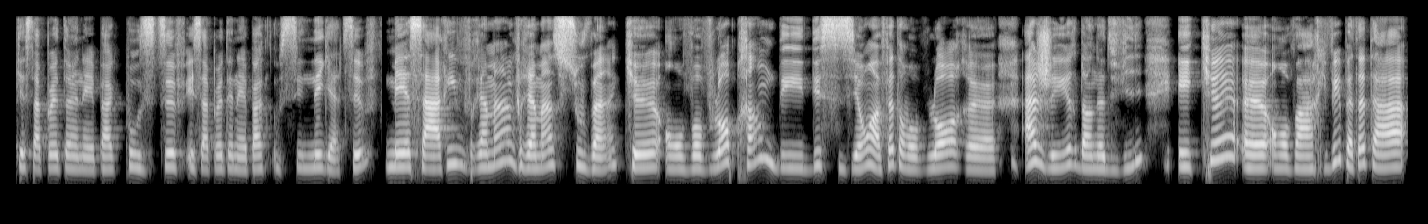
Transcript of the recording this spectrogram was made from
que ça peut être un impact positif et ça peut être un impact aussi négatif. Mais ça arrive vraiment vraiment souvent que on va vouloir prendre des décisions. En fait, on va vouloir agir dans notre vie et que on va arriver peut-être à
